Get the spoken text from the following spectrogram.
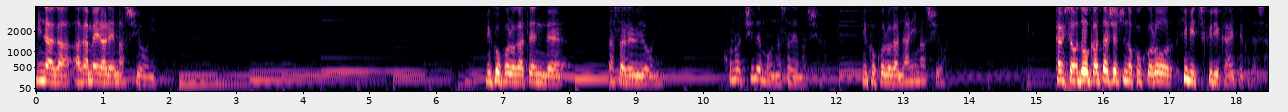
皆が崇められますように。御心が天でなされるように。この地でもなされますように。御心がなりますように。神様どうか私たちの心を日々作り変えてください。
